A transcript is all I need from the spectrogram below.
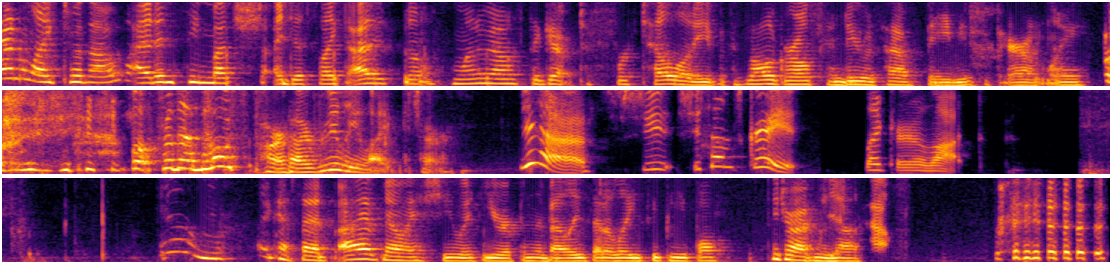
I kind of liked her though. I didn't see much I disliked. I don't. Why do I have to get up to fertility? Because all girls can do is have babies, apparently. But for the most part, I really liked her. yeah, she she sounds great. Like her a lot. Yeah, um, like I said, I have no issue with Europe and the bellies that are lazy people. They drive me Yeah. nuts.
